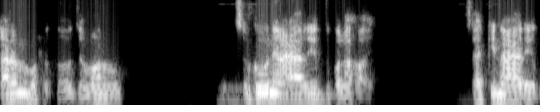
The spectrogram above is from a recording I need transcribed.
কারণ বশত যেমন সুকুনে আরিদ বলা হয় সাকিন আরিদ।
